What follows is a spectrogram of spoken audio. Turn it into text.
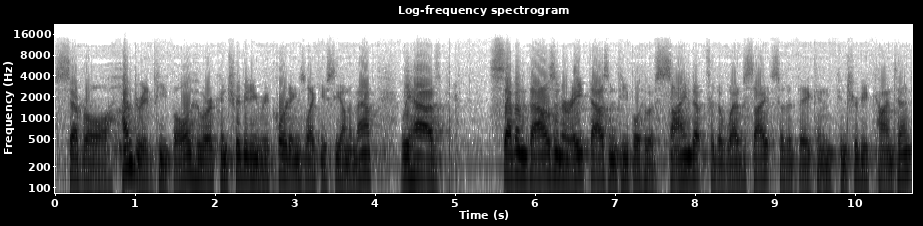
several hundred people who are contributing recordings like you see on the map. We have 7,000 or 8,000 people who have signed up for the website so that they can contribute content.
